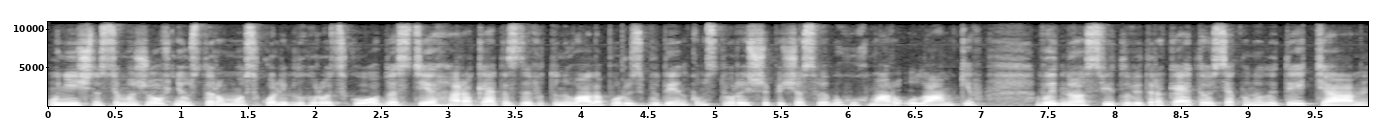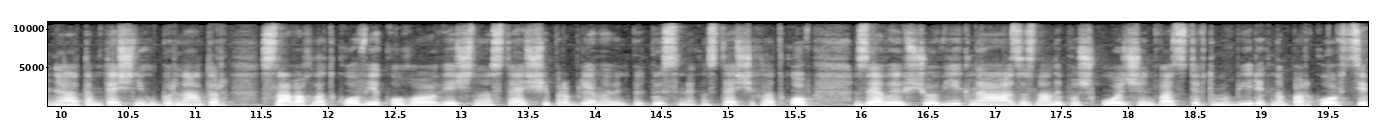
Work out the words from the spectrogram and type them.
У ніч на 7 жовтня у старому осколі Білгородської області ракета здетонувала поруч з будинком, створивши під час вибуху хмару уламків. Видно світло від ракети, ось як воно летить. А, Тамтешній губернатор Слава Гладков, якого вічно настоящі проблеми, він підписаний як настоящий Гладков, заявив, що вікна зазнали пошкоджень, 20 автомобілів на парковці.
